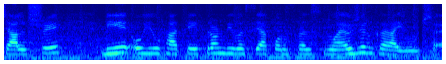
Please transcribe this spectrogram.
ચાલશે. બીએઓયુ ખાતે ત્રણ દિવસીય કોન્ફરન્સનું આયોજન કરાયું છે.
